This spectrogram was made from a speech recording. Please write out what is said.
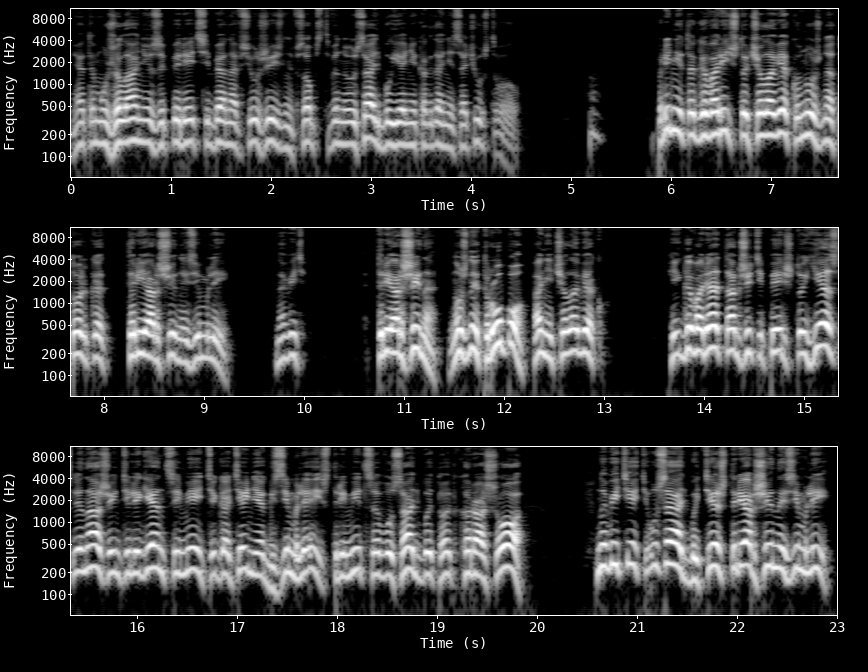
этому желанию запереть себя на всю жизнь в собственную усадьбу я никогда не сочувствовал. Принято говорить, что человеку нужно только три аршина земли. Но ведь три аршина нужны трупу, а не человеку. И говорят также теперь, что если наша интеллигенция имеет тяготение к земле и стремится в усадьбы, то это хорошо. Но ведь эти усадьбы, те же три аршины земли.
